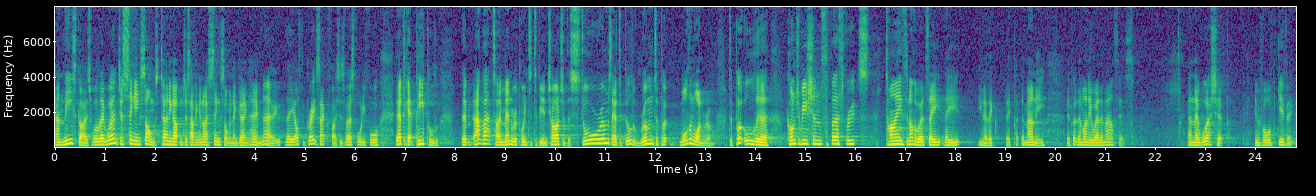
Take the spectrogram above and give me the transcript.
And these guys, well, they weren't just singing songs, turning up and just having a nice sing song and then going home. No, they offered great sacrifices. Verse 44, they had to get people. At that time, men were appointed to be in charge of the storerooms. They had to build a room to put, more than one room, to put all the contributions, first fruits, tithes. In other words, they, they, you know, they, they put their money, they put their money where their mouth is and their worship involved giving.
